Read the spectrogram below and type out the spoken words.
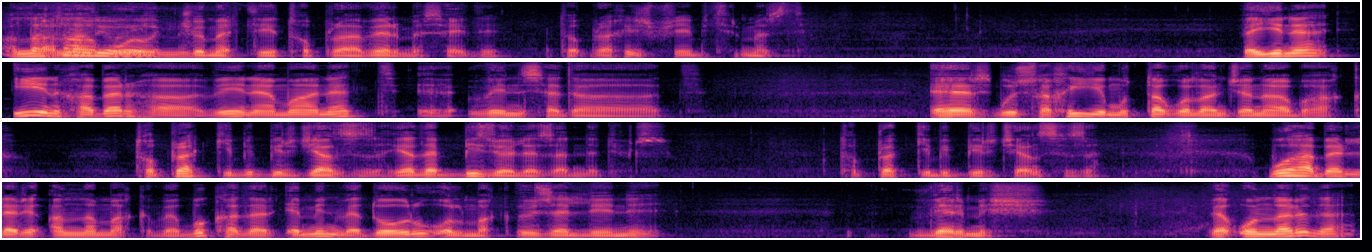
Allah'tan Allah alıyor o o ilmi. cömertliği toprağa vermeseydi toprak hiçbir şey bitirmezdi. Ve yine in haberha ve emanet e, ve sedat. Eğer bu sahiyi mutlak olan Cenab-ı Hak toprak gibi bir cansıza ya da biz öyle zannediyoruz. Toprak gibi bir cansıza. Bu haberleri anlamak ve bu kadar emin ve doğru olmak özelliğini vermiş. Ve onları da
